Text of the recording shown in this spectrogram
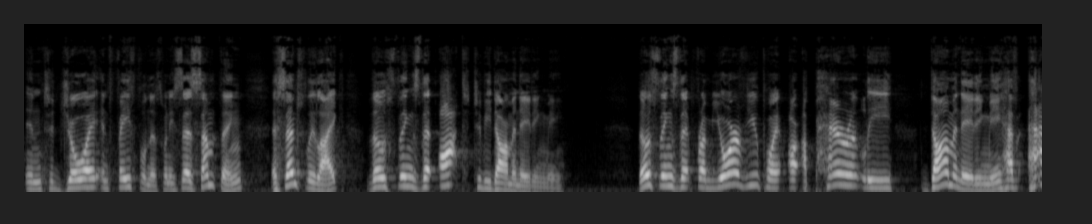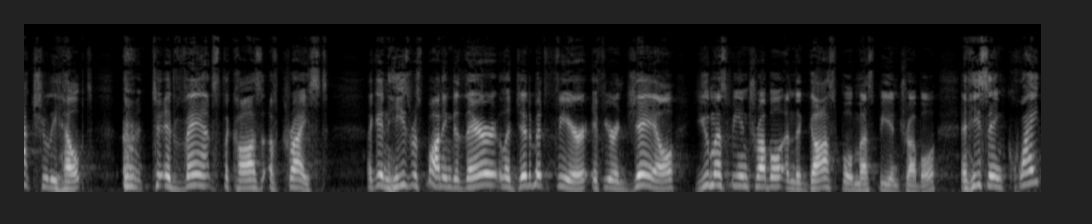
into joy and faithfulness when he says something essentially like, those things that ought to be dominating me. Those things that, from your viewpoint, are apparently dominating me have actually helped to advance the cause of Christ. Again, he's responding to their legitimate fear. If you're in jail, you must be in trouble and the gospel must be in trouble. And he's saying, quite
